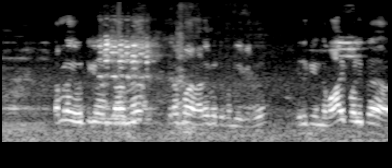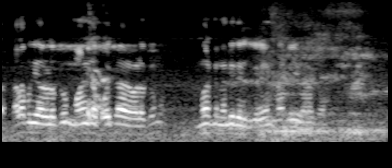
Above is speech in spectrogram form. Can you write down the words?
தமிழக வெற்றிகள் சார்பில் சிறப்பாக நடைபெற்று கொண்டிருக்கிறது. இதுக்கு இந்த வாய்ப்பு அளித்த தளபதி அவர்களுக்கும் மாநில பொதுச்செயலாளர் அவர்களுக்கும் நன்றி தெரிவிக்கிறேன் நன்றி வணக்கம்.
